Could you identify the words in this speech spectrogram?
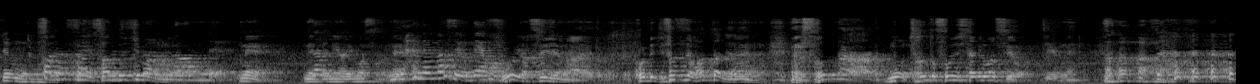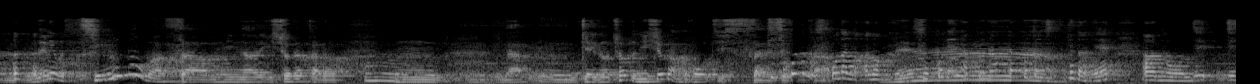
でもねサンドイッチマンのねネタにありますよね。なりますよねすごい安いじゃないとか言って。これで自殺でもあったんじゃないの？そんなもうちゃんと掃除してありますよっていうね。でも死ぬのはさみんな一緒だからうんなうんけどちょっと2週間も放置されてそこなのそこなの。あの、ね。そこで亡くなったことただねあのじ実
